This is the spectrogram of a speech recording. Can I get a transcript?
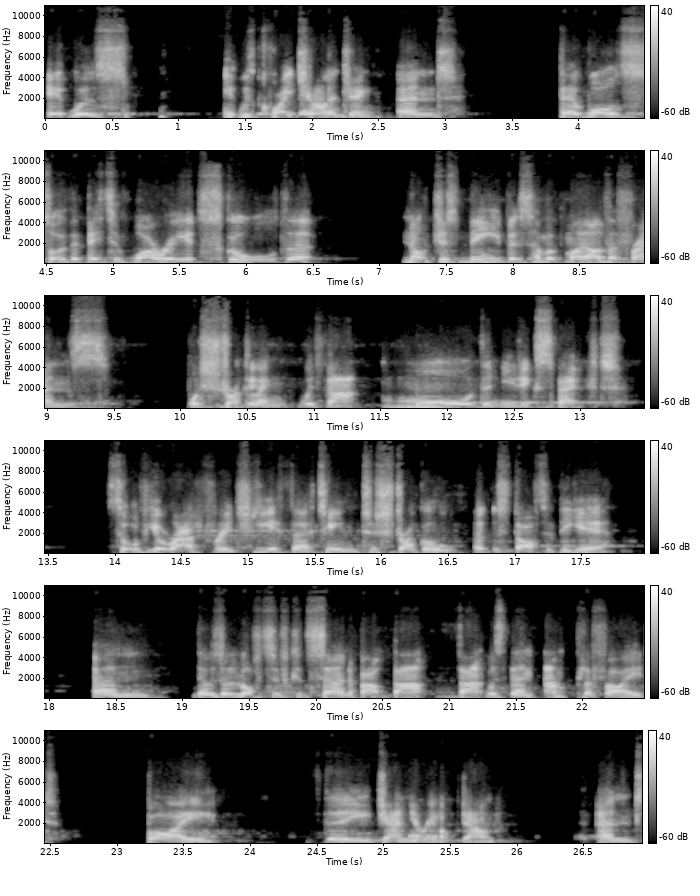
it was it was quite challenging. And there was sort of a bit of worry at school that not just me but some of my other friends were struggling with that more than you'd expect sort of your average year 13 to struggle at the start of the year. Um, there was a lot of concern about that. That was then amplified by the january lockdown. And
